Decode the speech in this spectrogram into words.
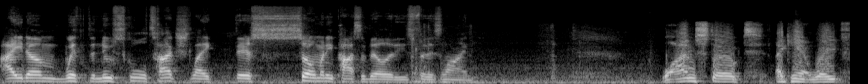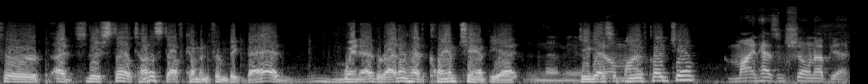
item with the new school touch, like there's so many possibilities for this line. Well, I'm stoked. I can't wait for. I, there's still a ton of stuff coming from Big Bad. Whenever I don't have Clamp Champ yet. No, me Do you guys No, do you have Clamp Champ? Mine hasn't shown up yet.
